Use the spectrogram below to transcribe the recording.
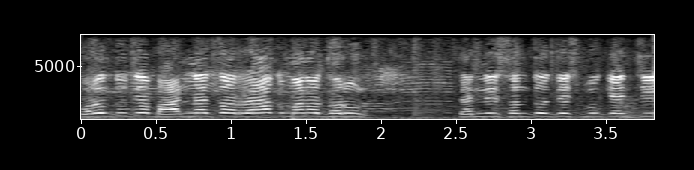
परंतु त्या भांडणाचा राग मनात धरून त्यांनी संतोष देशमुख यांची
